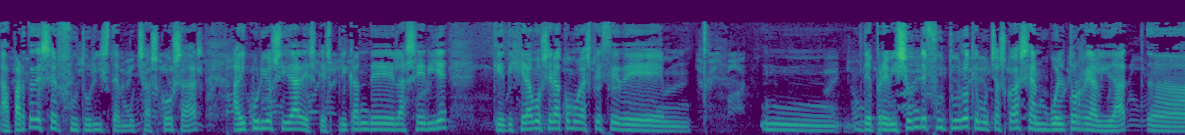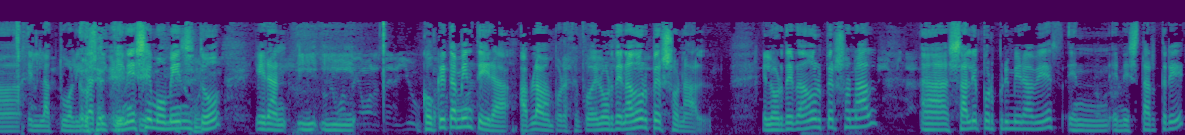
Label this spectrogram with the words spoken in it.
aparte de ser futurista en muchas cosas, hay curiosidades que explican de la serie que dijéramos era como una especie de de previsión de futuro que muchas cosas se han vuelto realidad ah, en la actualidad. O sea, y que en eh, ese eh, momento eran y, y concretamente era hablaban por ejemplo del ordenador personal. El ordenador personal ah, sale por primera vez en, en Star Trek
